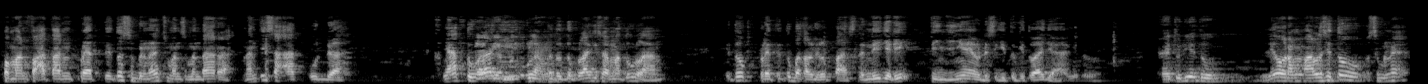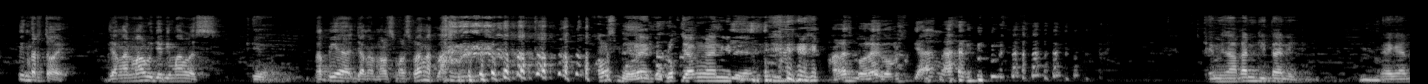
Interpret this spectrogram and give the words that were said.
pemanfaatan plate itu sebenarnya cuma sementara. Nanti saat udah nyatu Lagi lagi, sama tulang. ketutup lagi sama tulang, itu plate itu bakal dilepas dan dia jadi tingginya ya udah segitu-gitu aja gitu. Nah itu dia tuh. Jadi orang males itu sebenarnya pinter coy. Jangan malu jadi males. Iya. Tapi ya jangan males-males banget lah. Males boleh, goblok jangan gitu ya. Males boleh, goblok jangan. Kayak misalkan kita nih, ya kan.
